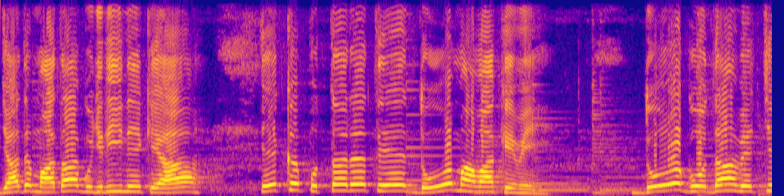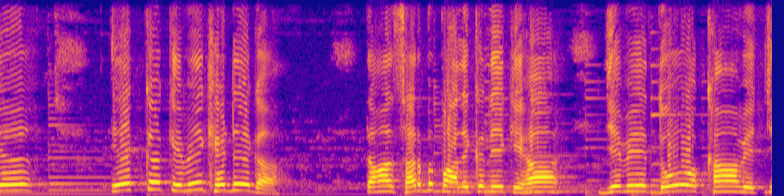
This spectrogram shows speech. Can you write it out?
ਜਦ ਮਾਤਾ ਗੁਜਰੀ ਨੇ ਕਿਹਾ, ਇੱਕ ਪੁੱਤਰ ਤੇ ਦੋ ਮਾਵਾਂ ਕਿਵੇਂ? ਦੋ ਗੋਦਾਂ ਵਿੱਚ ਇੱਕ ਕਿਵੇਂ ਖੇਡੇਗਾ? ਤਾਂ ਸਰਬ ਪਾਲਕ ਨੇ ਕਿਹਾ, ਜਿਵੇਂ ਦੋ ਅੱਖਾਂ ਵਿੱਚ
